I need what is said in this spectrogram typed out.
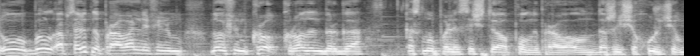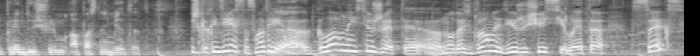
у- был абсолютно провальный фильм, новый фильм Кро- Кроненберга «Космополис». Я считаю, полный провал. Он даже еще хуже, чем предыдущий фильм «Опасный метод». Слушай, как интересно, смотри, Да. э, главные сюжеты, э, ну, то есть главная движущая сила – это секс,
